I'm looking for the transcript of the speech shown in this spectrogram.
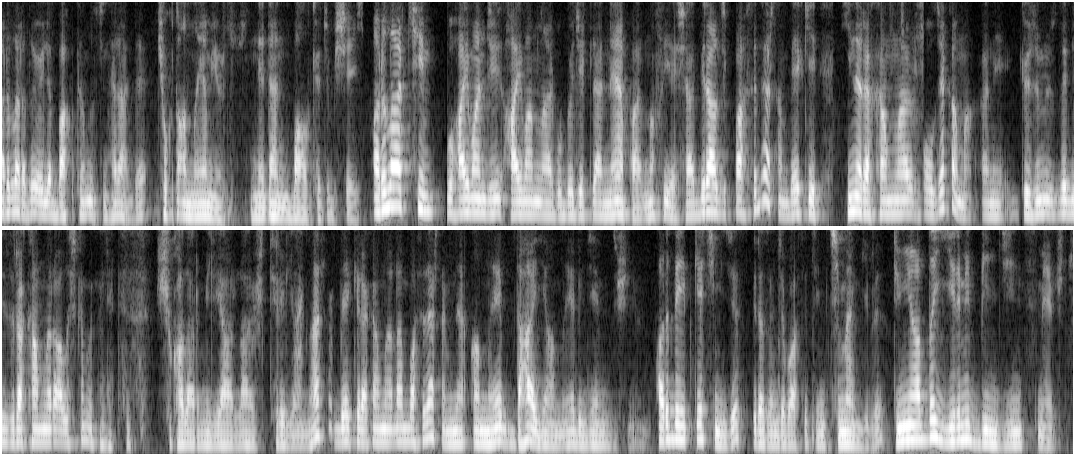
arılara da öyle baktığımız için herhalde çok da anlayamıyoruz. Neden bal kötü bir şey? Arılar kim? Bu hayvancı hayvanlar, bu böcekler ne yapar? Nasıl yaşar? Birazcık bahsedersem belki yine rakamlar olacak ama hani gözümüzde biz rakamlara alışkın bir milletiz. Şu kadar milyarlar, trilyonlar. Belki rakamlardan bahsedersem yine anlayıp daha iyi anlayabileceğimizi düşünüyorum. Arı deyip geçmeyeceğiz. Biraz önce bahsettiğim çimen gibi. Dünyada 20 bin cins mevcut.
